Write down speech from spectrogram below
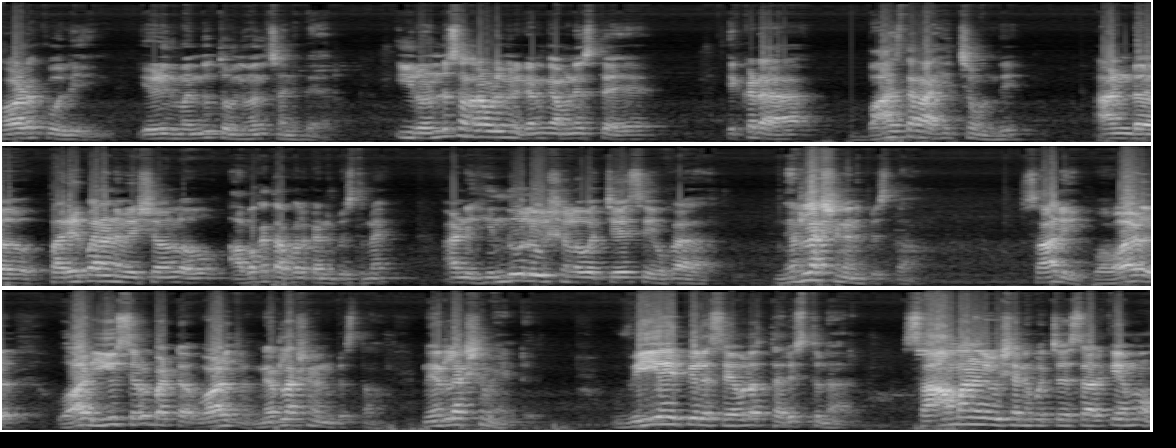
గోడ కూలి ఎనిమిది మంది తొమ్మిది మంది చనిపోయారు. ఈ రెండు సందర్భాలు మీరు కనుక గమనిస్తే ఇక్కడ బాధిత రాహిత్యం ఉంది. అండ్ పరిపాలన విషయంలో అవకతవకలు కనిపిస్తున్నాయి. అండ్ హిందువుల విషయంలో వచ్చేసి ఒక నిర్లక్ష్యం కనిపిస్తాం. సారీ వాడు వాడు యూస్ బట్ వాడు నిర్లక్ష్యం కనిపిస్తాం. నిర్లక్ష్యం ఏంటి? విఐపీల సేవలో తరిస్తున్నారు. సామాన్యుల విషయానికి వచ్చేసరికి ఏమో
